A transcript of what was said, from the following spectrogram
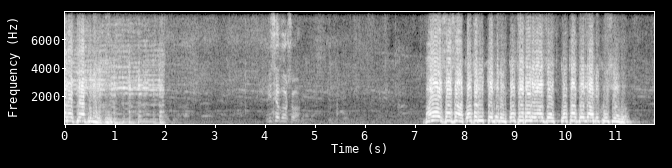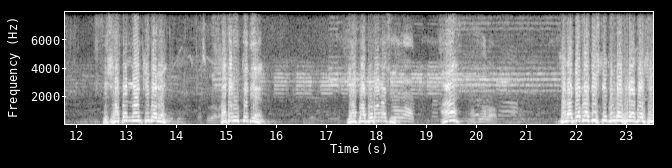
তালি লাগা না আপনারা চাপ মিনিট। নিচে বসো। ভাইয়ের চাষা কথার উত্তর দেবেন। কথা বলে আছে কথা বললে আমি খুশি হব। এই সাপের নাম কি বলেন? কথার উত্তর দিয়েন। আপনার বোমা নাকি? হ্যাঁ? যারা বেগলা দৃষ্টি ঘোরাফেরা করছেন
